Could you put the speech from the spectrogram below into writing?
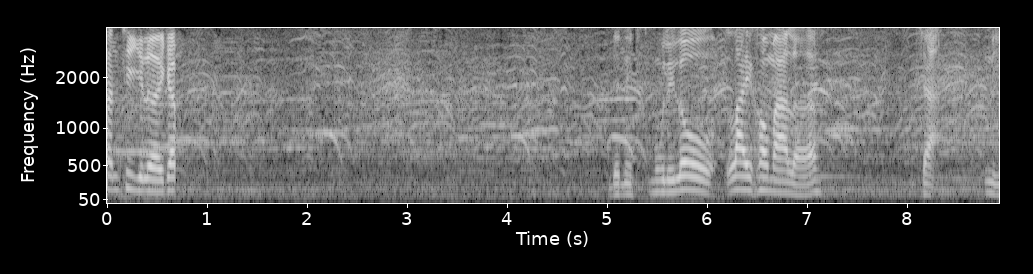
ทันทีเลยครับ เดนิสมูริโลไล่เข้ามาเหรอ จะหนี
